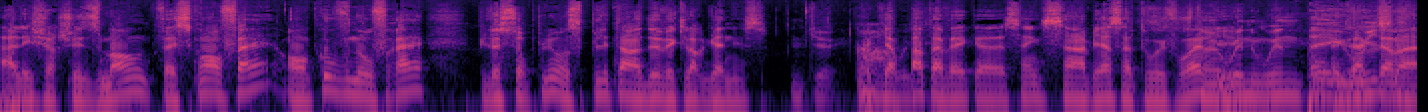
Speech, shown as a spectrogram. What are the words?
à aller chercher du monde. Fait que ce qu'on fait, on couvre nos frais, puis le surplus, on split en deux avec l'organisme. Okay. Fait ah, qu'ils repartent avec 500 euh, pièces à tous les fois. C'est un win-win Exactement.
